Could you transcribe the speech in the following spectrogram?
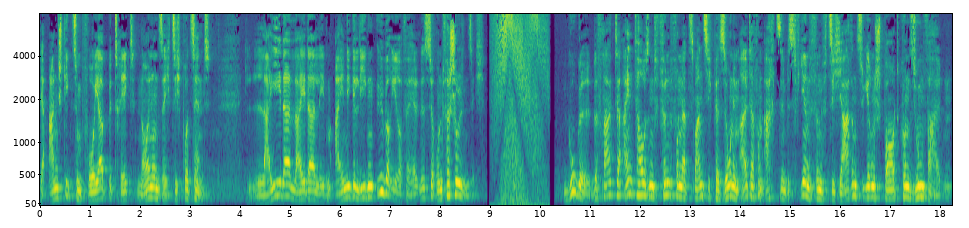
Der Anstieg zum Vorjahr beträgt 69 Prozent. Leider, leider leben einige Ligen über ihre Verhältnisse und verschulden sich. Google befragte 1520 Personen im Alter von 18 bis 54 Jahren zu ihrem Sportkonsumverhalten.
